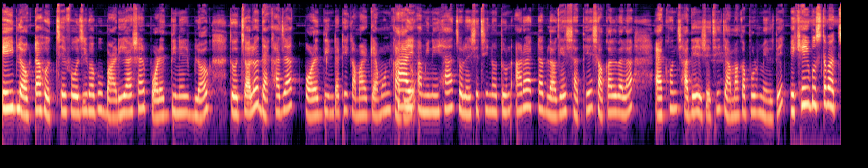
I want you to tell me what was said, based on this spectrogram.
এই ব্লগটা হচ্ছে ফৌজিবাবু বাড়ি আসার পরের দিনের ব্লগ। তো চলো দেখা যাক পরের দিনটা ঠিক আমার কেমন হাই আমি নেহা চলে এসেছি নতুন আরও একটা ব্লগের সাথে। সকালবেলা এখন ছাদে এসেছি জামা কাপড় মেলতে। দেখেই বুঝতে পারছ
